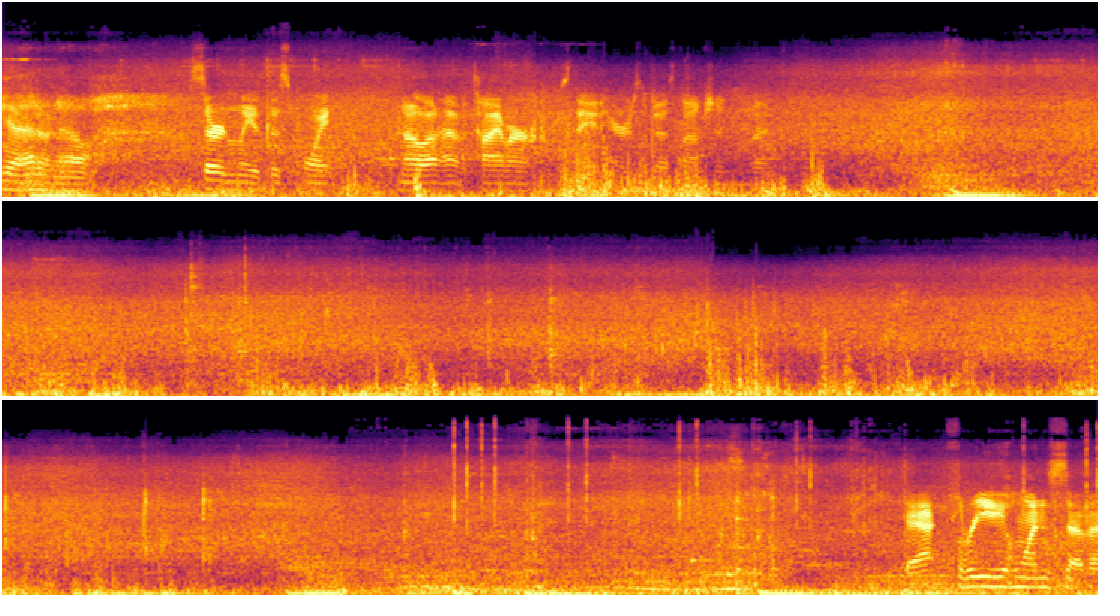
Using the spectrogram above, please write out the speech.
Yeah, I don't know. Certainly at this point, now that I have a timer, 317.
